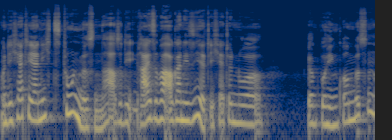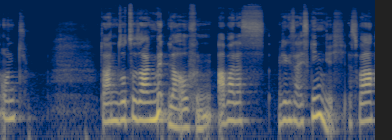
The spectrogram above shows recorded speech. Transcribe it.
Und ich hätte ja nichts tun müssen. Ne? Also die Reise war organisiert. Ich hätte nur irgendwo hinkommen müssen und dann sozusagen mitlaufen. Aber das, wie gesagt, es ging nicht. Es war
